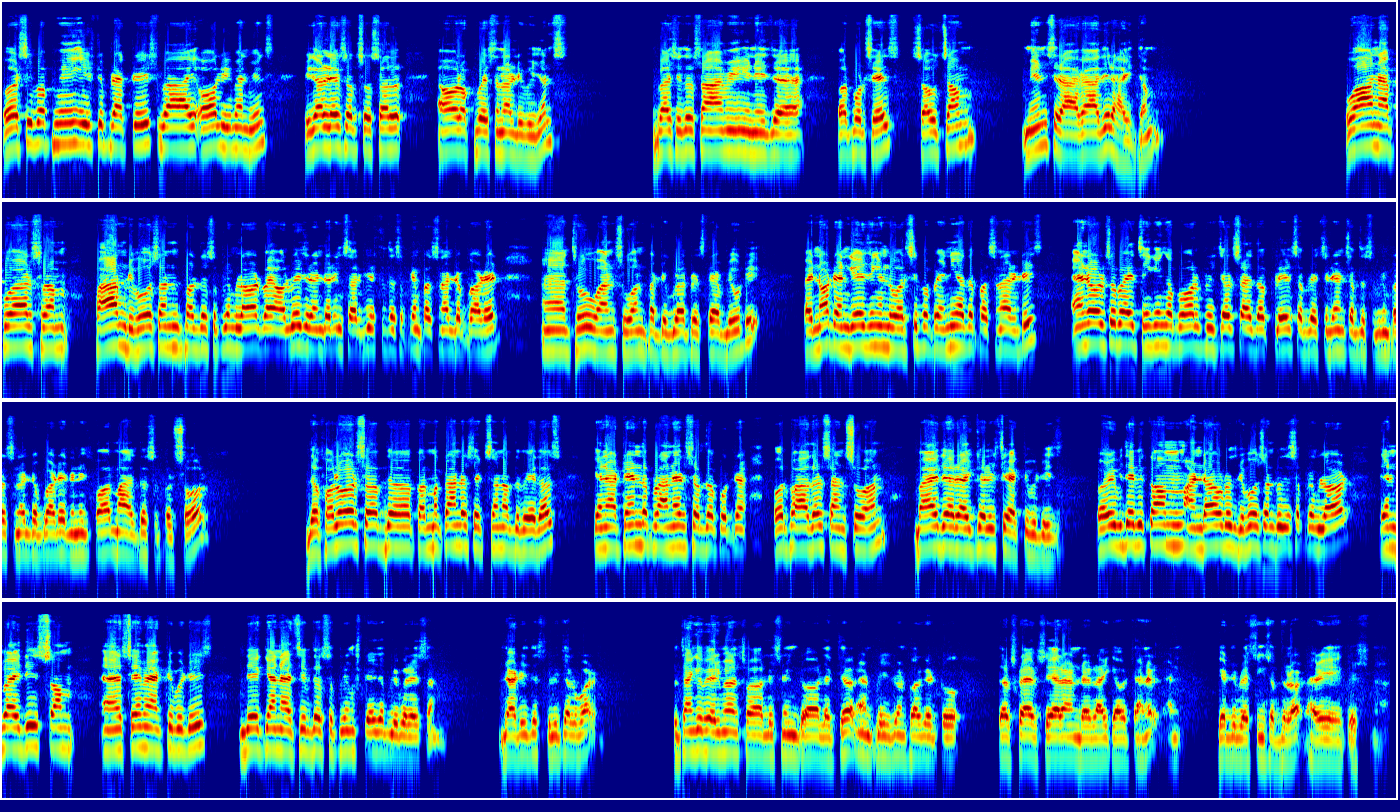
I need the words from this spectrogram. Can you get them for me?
Worship of me is to practice by all human beings, regardless of social or occupational divisions. Vasiddha Swami in his uh, purport says, Saucham means ragadir haitam. One acquires from firm devotion for the Supreme Lord by always rendering service to the Supreme Personality of Godhead uh, through one's own particular prescribed duty, by not engaging in the worship of any other personalities, and also by thinking of all creatures as the place of residence of the Supreme Personality of Godhead in his form as the Super Soul. The followers of the Karmakanda section of the Vedas can attain the planets of the forefathers and so on by their ritualistic activities. For if they become endowed with devotion to the Supreme Lord, then by these some uh, same activities they can achieve the supreme stage of liberation. That is the spiritual world. So thank you very much for listening to our lecture and please don't forget to subscribe, share and like our channel and get the blessings of the Lord. Hare Krishna.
